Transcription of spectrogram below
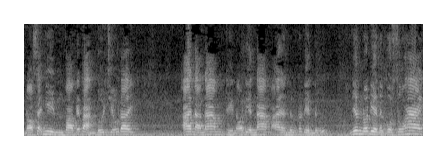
Nó sẽ nhìn vào cái bảng đối chiếu đây. Ai là nam thì nó điền nam, ai là nữ nó điền nữ. Nhưng nó điền ở cột số 2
